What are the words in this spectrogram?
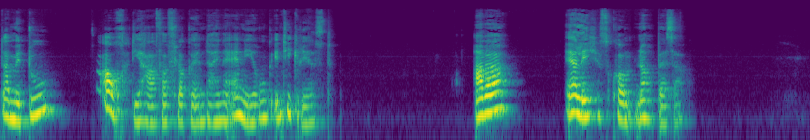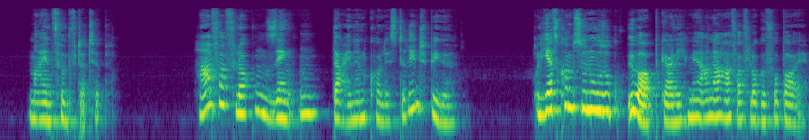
damit du auch die Haferflocke in deine Ernährung integrierst. Aber ehrlich, es kommt noch besser. Mein fünfter Tipp. Haferflocken senken deinen Cholesterinspiegel. Und jetzt kommst du nur so überhaupt gar nicht mehr an der Haferflocke vorbei.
